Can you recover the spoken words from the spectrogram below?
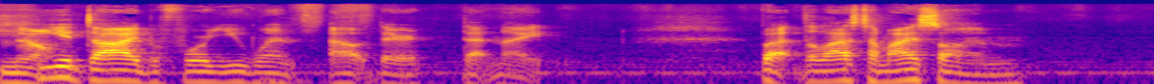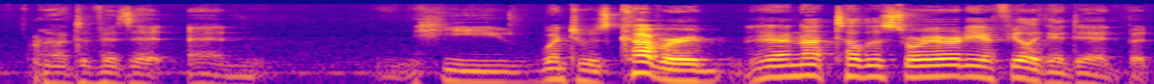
No. he had died before you went out there that night. But the last time I saw him, I went to visit, and he went to his cupboard. Did I not tell this story already? I feel like I did, but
